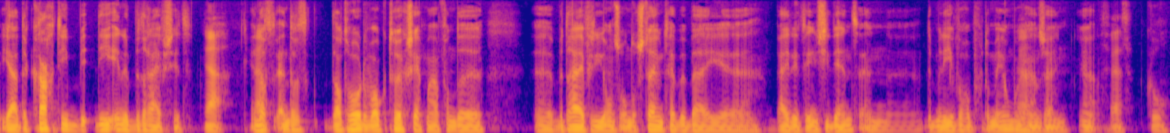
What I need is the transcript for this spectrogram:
ja, de kracht die, die in het bedrijf zit. Ja, En, dat, en dat, dat hoorden we ook terug, zeg maar, van de eh, bedrijven die ons ondersteund hebben bij, eh, bij dit incident. En eh, de manier waarop we ermee omgegaan zijn. Ja. vet, cool.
